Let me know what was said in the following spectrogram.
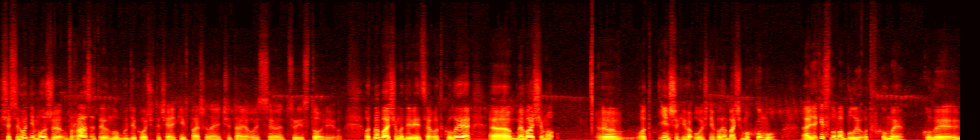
що сьогодні може вразити ну, будь-якого читача, який вперше навіть читає ось е, цю історію. От ми бачимо, дивіться, от коли е, ми бачимо е, от інших його учнів, коли ми бачимо Хому, е, які слова були от в Хоми? Коли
